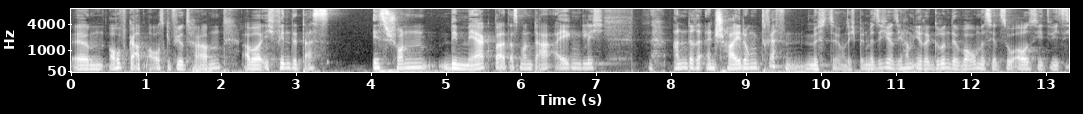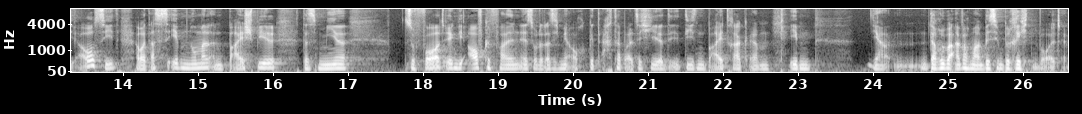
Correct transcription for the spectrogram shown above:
ähm, Aufgaben ausgeführt haben. Aber ich finde, das ist schon bemerkbar, dass man da eigentlich andere Entscheidungen treffen müsste. Und ich bin mir sicher, Sie haben Ihre Gründe, warum es jetzt so aussieht, wie es aussieht. Aber das ist eben nur mal ein Beispiel, das mir sofort irgendwie aufgefallen ist oder dass ich mir auch gedacht habe, als ich hier diesen Beitrag ähm, eben ja, darüber einfach mal ein bisschen berichten wollte.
